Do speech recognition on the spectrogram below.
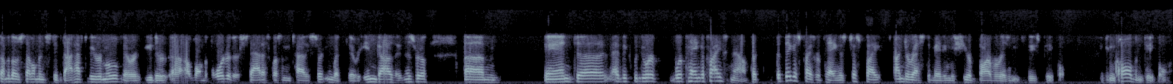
some of those settlements did not have to be removed. They were either uh, along the border, their status wasn't entirely certain, but they were in Gaza, in Israel. Um, and uh, I think we're, we're paying a price now. But the biggest price we're paying is just by underestimating the sheer barbarism of these people you can call them people.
